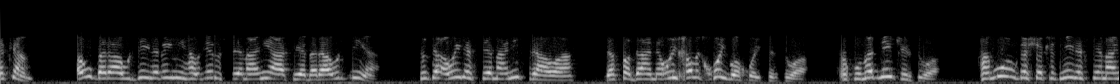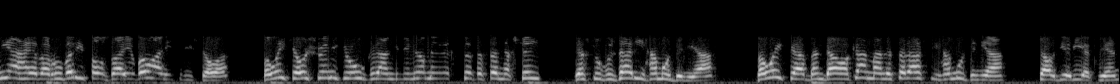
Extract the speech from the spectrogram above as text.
یەکەم ئەو بەراوردەی لەبینی هەولێر و سلێمانی ئاکرێ بەراورد نییە چونکە ئەوەی لە سلێمانی کراوە لە سەدانەوەی خەڵک خۆی بۆ خۆی کردووە حکوومەت نەی کردووە هەموو ئەو گەشەکردنی لە سلێمانی هەیە بە ڕووبەری سەوزایی بەوانی تریشەوە بەوەی کەەوە شوێنێکی ئەو گران ملیۆن خسۆتە سەر نەخشەی گەشت و گوزاری هەموو دنیا بەوەی کە بەنداوەکانمان لەسەر ئاستی هەموو دنیا چاودێری ئەکرێن،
